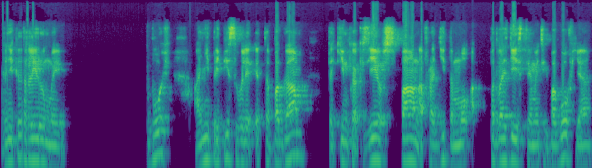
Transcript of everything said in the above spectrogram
в неконтролируемую любовь, они приписывали это богам, таким как Зевс, Пан, Афродита, мол, под воздействием этих богов я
